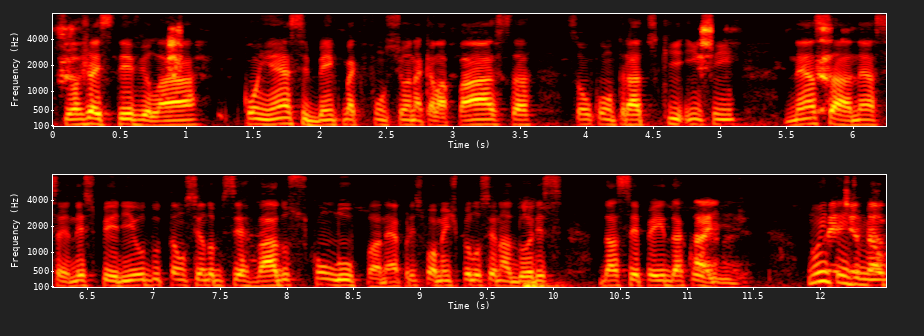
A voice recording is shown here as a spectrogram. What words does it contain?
o senhor já esteve lá, conhece bem como é que funciona aquela pasta, são contratos que, enfim, nessa, nessa, nesse período estão sendo observados com lupa, né? principalmente pelos senadores da CPI da Covid. No entendimento,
